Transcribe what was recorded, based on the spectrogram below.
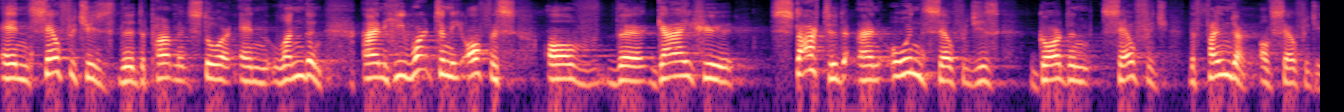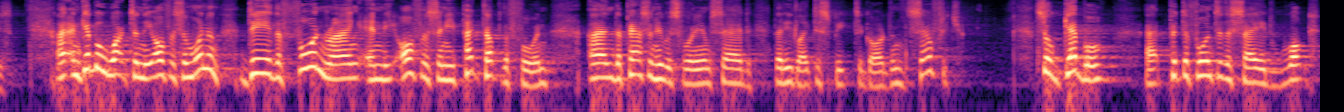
in Selfridges, the department store in London. And he worked in the office of the guy who started and owned Selfridges, Gordon Selfridge, the founder of Selfridges. And, and Gibbo worked in the office, and one day the phone rang in the office, and he picked up the phone, and the person who was phoning him said that he'd like to speak to Gordon Selfridge. So Gibbo uh, put the phone to the side, walked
